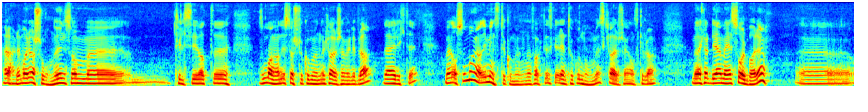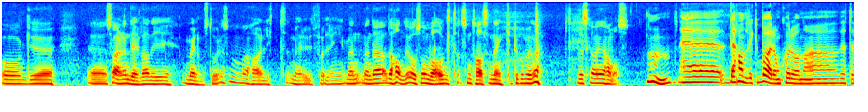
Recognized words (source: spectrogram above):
her er det variasjoner som uh, tilsier at uh, altså mange av de største kommunene klarer seg veldig bra. Det er riktig. Men også mange av de minste kommunene faktisk, rent økonomisk klarer seg ganske bra. Men det er klart de er mer sårbare. Uh, og så er det en del av de mellomstore som har litt mer utfordringer. Men, men det, det, handler jo også om valg som tas i den enkelte kommune. Det skal vi ha med oss. Mm. Eh, det handler ikke bare om korona, dette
